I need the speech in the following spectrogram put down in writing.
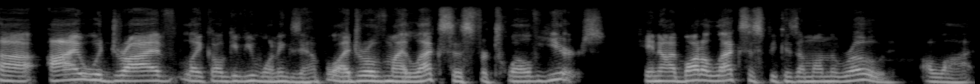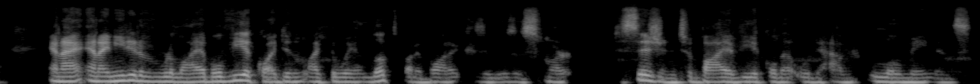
uh, I would drive, like, I'll give you one example. I drove my Lexus for 12 years. Okay. Now I bought a Lexus because I'm on the road a lot and I, and I needed a reliable vehicle. I didn't like the way it looked, but I bought it because it was a smart decision to buy a vehicle that would have low maintenance.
